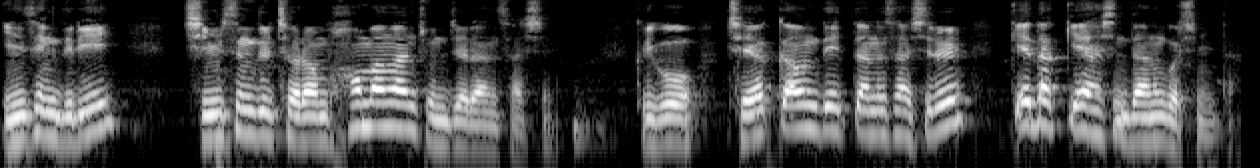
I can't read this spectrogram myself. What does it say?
인생들이 짐승들처럼 허망한 존재라는 사실, 그리고 제약 가운데 있다는 사실을 깨닫게 하신다는 것입니다.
